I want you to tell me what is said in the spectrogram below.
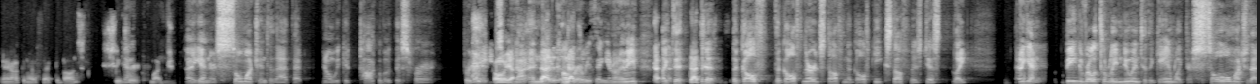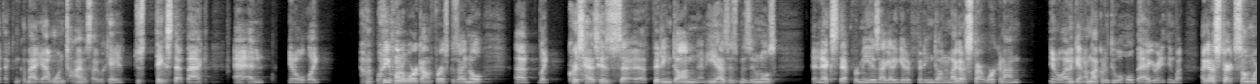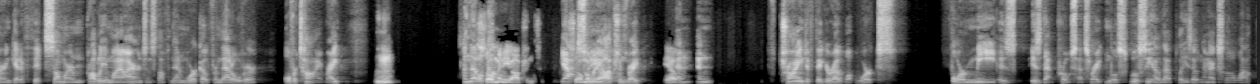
you're not gonna affect the bounce super yeah. much. Again, there's so much into that that you know we could talk about this for for oh, days. Oh yeah, and not, and that, not cover everything. You know what I mean? That, like the the, the golf the golf nerd stuff and the golf geek stuff is just like, and again, being relatively new into the game, like there's so much of that that can come at you at one time. It's like, okay, just take a step back and, you know, like, what do you want to work on first? Because I know, uh, like, Chris has his uh, fitting done and he has his Mizunos. The next step for me is I got to get a fitting done and I got to start working on, you know, and again, I'm not going to do a whole bag or anything, but I got to start somewhere and get a fit somewhere and probably in my irons and stuff and then work out from that over, over time. Right. Mm-hmm. And that'll so come. many options. Yeah, so, so many, many options, options, right? Yeah, and and trying to figure out what works for me is is that process, right? And we'll we'll see how that plays out in the next little while.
